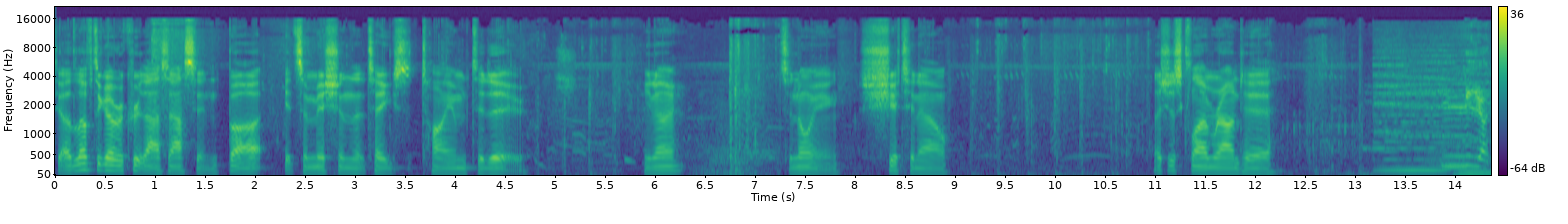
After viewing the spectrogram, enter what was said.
See, I'd love to go recruit that assassin, but it's a mission that takes time to do. You know? It's annoying. Shitting out. Let's just climb around here. Mia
